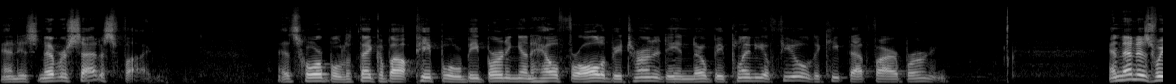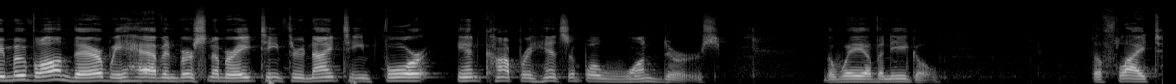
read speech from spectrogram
and it's never satisfied. It's horrible to think about people will be burning in hell for all of eternity, and there'll be plenty of fuel to keep that fire burning. And then as we move on there, we have in verse number 18 through 19 four incomprehensible wonders the way of an eagle, the flight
